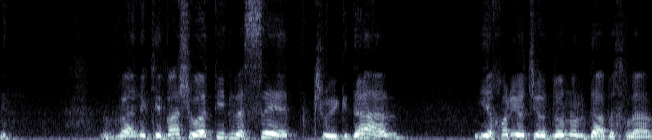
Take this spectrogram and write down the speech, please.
והנקבה שהוא עתיד לשאת, כשהוא יגדל, יכול להיות שהיא עוד לא נולדה בכלל.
